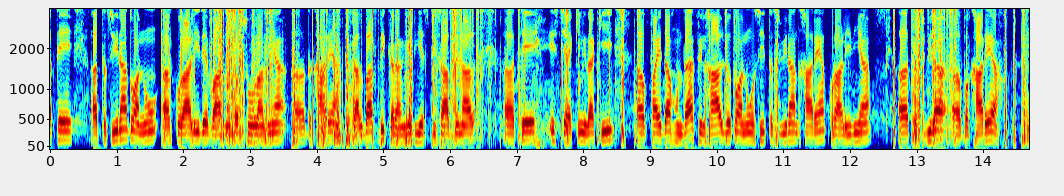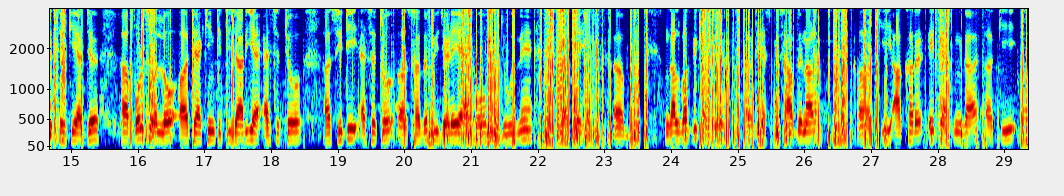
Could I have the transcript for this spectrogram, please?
ਅਤੇ ਤਸਵੀਰਾਂ ਤੁਹਾਨੂੰ ਕੁਰਾਲੀ ਦੇ ਵਾਰਡ ਨੰਬਰ 16 ਦੀਆਂ ਦਿਖਾ ਰਿਹਾ ਹਾਂ ਤੇ ਗੱਲਬਾਤ ਵੀ ਕਰਾਂਗੇ ਡੀਐਸਪੀ ਸਾਹਿਬ ਦੇ ਨਾਲ ਅ, ਤੇ ਇਸ ਚੈਕਿੰਗ ਦਾ ਕੀ ਫਾਇਦਾ ਹੁੰਦਾ ਹੈ। ਫਿਲਹਾਲ ਜੋ ਤੁਹਾਨੂੰ ਅਸੀਂ ਤਸਵੀਰਾਂ ਦਿਖਾ ਰਹੇ ਹਾਂ ਕੁਰਾਲੀ ਦੀਆਂ ਤਸਵੀਰਾਂ ਵਿਖਾ ਰਹੇ ਹਾਂ। ਜਿੱਥੇ ਕਿ ਅੱਜ ਅ, ਪੁਲਿਸ ਵੱਲੋਂ ਚੈਕਿੰਗ ਕੀਤੀ ਜਾ ਰਹੀ ਹੈ। ਐਸਐਚਓ ਸਿਟੀ ਐਸਐਚਓ ਸਦਰ ਵੀ ਜਿਹੜੇ ਹੈ ਉਹ ਮੌਜੂਦ ਨੇ। ਅਤੇ ਅ, ਗੱਲਬਾਤ ਵੀ ਕਰਦੇ ਹਾਂ ਡੀਐਸਪੀ ਸਾਹਿਬ ਦੇ ਨਾਲ ਅ, ਕਿ ਆਖਰ ਇਹ ਚੈਕਿੰਗ ਦਾ ਅ, ਕੀ ਅ,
